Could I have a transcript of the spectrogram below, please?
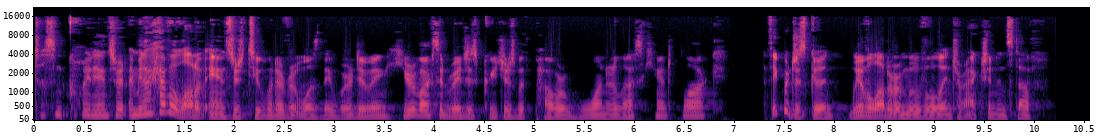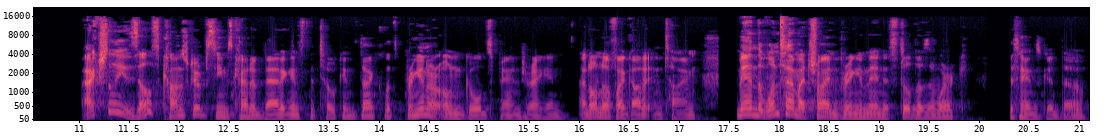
doesn't quite answer it. I mean, I have a lot of answers to whatever it was they were doing. Hero of Oxid Ridge creatures with power 1 or less can't block. I think we're just good. We have a lot of removal, interaction, and stuff. Actually, Zealous Conscript seems kind of bad against the tokens deck. Let's bring in our own Goldspan Dragon. I don't know if I got it in time. Man, the one time I try and bring him in, it still doesn't work. This hand's good though.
